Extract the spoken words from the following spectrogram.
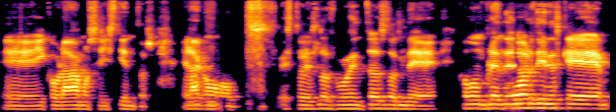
Eh, y cobrábamos 600. Era como, esto es los momentos donde como emprendedor tienes que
